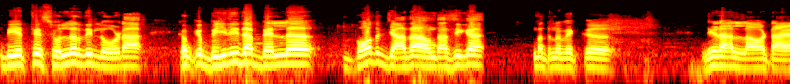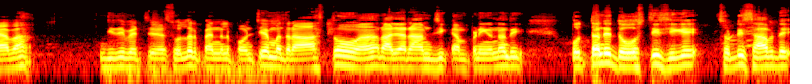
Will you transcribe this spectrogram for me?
ਵੀ ਇੱਥੇ ਸੋਲਰ ਦੀ ਲੋੜ ਆ। ਕਿਉਂਕਿ ਬਿਜਲੀ ਦਾ ਬਿੱਲ ਬਹੁਤ ਜ਼ਿਆਦਾ ਆਉਂਦਾ ਸੀਗਾ। ਮਤਲਬ ਇੱਕ ਜਿਹੜਾ ਲੋਟ ਆਇਆ ਵਾ, ਜਿਹਦੇ ਵਿੱਚ ਸੋਲਰ ਪੈਨਲ ਪਹੁੰਚੇ ਮਦਰਾਸ ਤੋਂ ਆ, ਰਾਜਾ ਰਾਮ ਜੀ ਕੰਪਨੀ ਉਹਨਾਂ ਦੀ। ਉਤਾਂ ਦੇ ਦੋਸਤ ਹੀ ਸੀਗੇ, ਸੋਢੀ ਸਾਹਿਬ ਦੇ।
